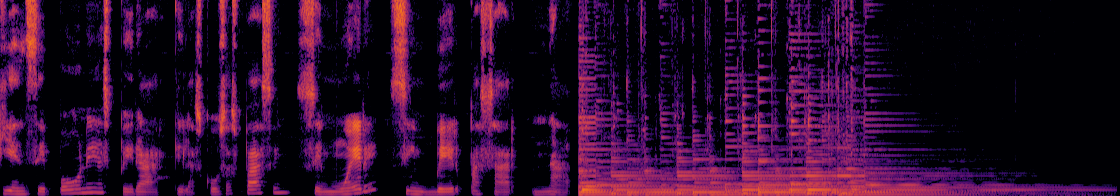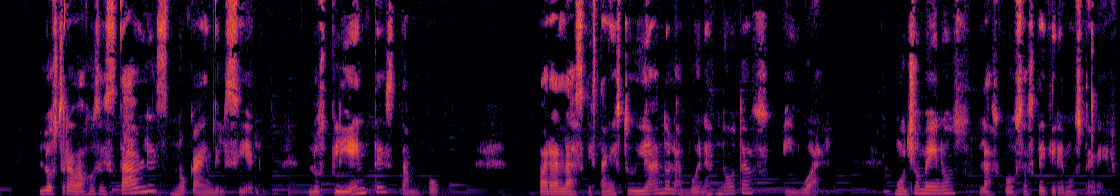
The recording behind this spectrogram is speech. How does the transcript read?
quien se pone a esperar que las cosas pasen se muere sin ver pasar nada. Los trabajos estables no caen del cielo, los clientes tampoco. Para las que están estudiando las buenas notas, igual, mucho menos las cosas que queremos tener.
